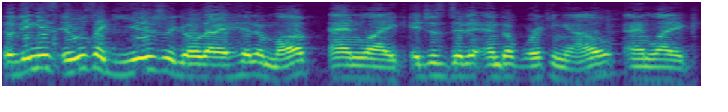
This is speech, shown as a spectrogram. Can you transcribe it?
the thing is, it was like years ago that I hit him up, and like it just didn't end up working out, and like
